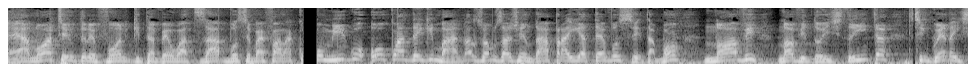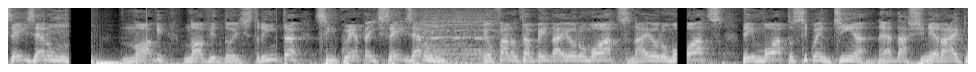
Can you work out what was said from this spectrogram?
É, anote aí o telefone que também é o WhatsApp, você vai falar comigo ou com a Degmar. Nós vamos agendar para ir até você, tá bom? 99230 5601. 99230 5601. Eu falo também da Euromotos. Na Euromotos tem moto cinquentinha, né? Da Chinerai com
